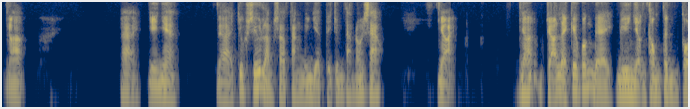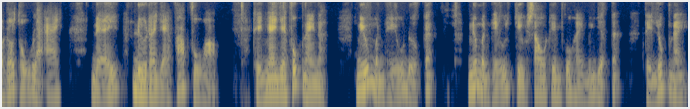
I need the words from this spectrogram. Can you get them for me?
Đó à vậy nha. À, chút xíu làm sao tăng miễn dịch thì chúng ta nói sao rồi. Nhớ trở lại cái vấn đề ghi nhận thông tin coi đối thủ là ai để đưa ra giải pháp phù hợp. Thì ngay giây phút này nè nếu mình hiểu được á nếu mình hiểu chiều sâu thêm của hệ miễn dịch á thì lúc này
